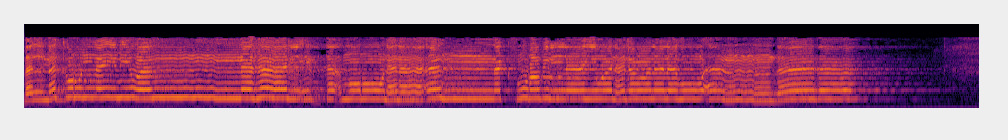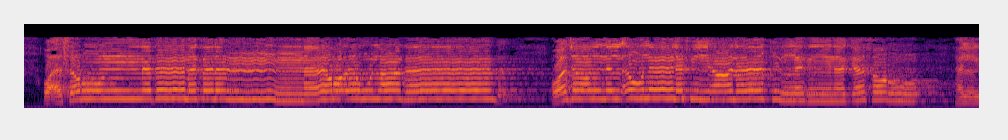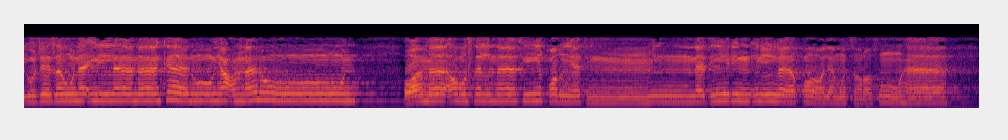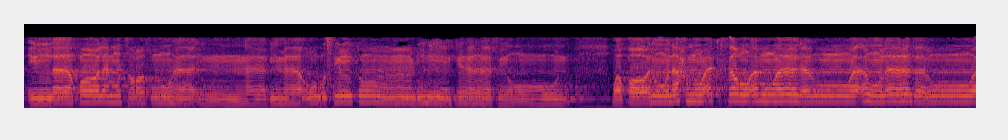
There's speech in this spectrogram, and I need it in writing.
بل مكر الليل والنهار إذ تأمروننا أن نكفر بالله ونجعل له أندادا وأسروا الندامة لما رأوا العذاب وجعلنا الأولال في أعناق الذين كفروا هل يجزون إلا ما كانوا يعملون وما أرسلنا في قرية من نذير إلا قال مترفوها إلا قال مترفوها إنا بما أرسلتم به كافرون. وقالوا نحن أكثر أموالا وأولادا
